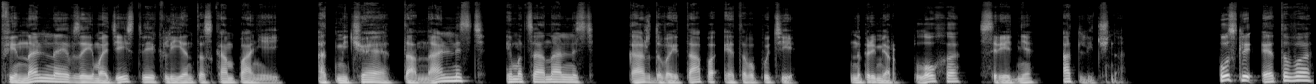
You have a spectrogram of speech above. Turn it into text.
финальное взаимодействие клиента с компанией, отмечая тональность, эмоциональность каждого этапа этого пути. Например, плохо, средне, отлично. После этого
